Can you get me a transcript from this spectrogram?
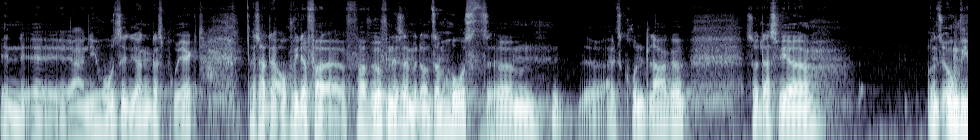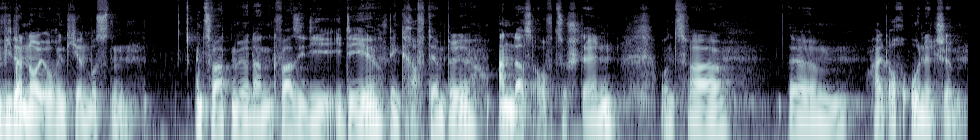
in, äh, ja, in die Hose gegangen, das Projekt. Das hatte auch wieder Ver Verwürfnisse mit unserem Host ähm, äh, als Grundlage, sodass wir uns irgendwie wieder neu orientieren mussten. Und zwar hatten wir dann quasi die Idee, den Krafttempel anders aufzustellen. Und zwar ähm, halt auch ohne Gym.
